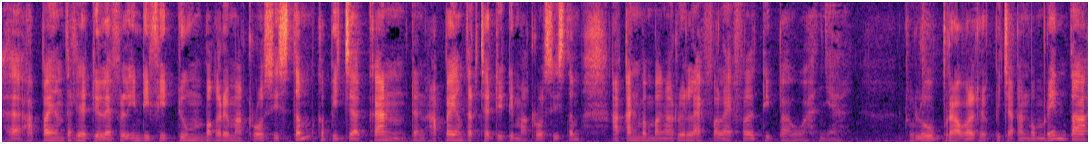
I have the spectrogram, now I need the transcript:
apa yang terjadi di level individu mempengaruhi makrosistem, kebijakan dan apa yang terjadi di makrosistem akan mempengaruhi level-level di bawahnya dulu berawal dari kebijakan pemerintah,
